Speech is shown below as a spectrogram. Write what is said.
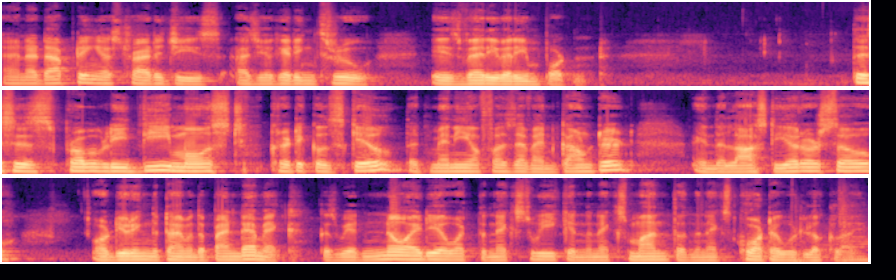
and adapting your strategies as you're getting through is very, very important. This is probably the most critical skill that many of us have encountered in the last year or so, or during the time of the pandemic, because we had no idea what the next week and the next month or the next quarter would look like.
